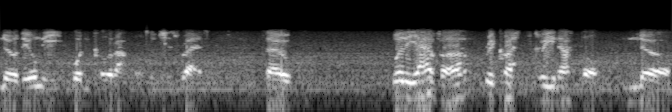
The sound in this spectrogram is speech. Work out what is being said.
No, they only eat one colour apples, which is red. So, will he ever request a green apple? No,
